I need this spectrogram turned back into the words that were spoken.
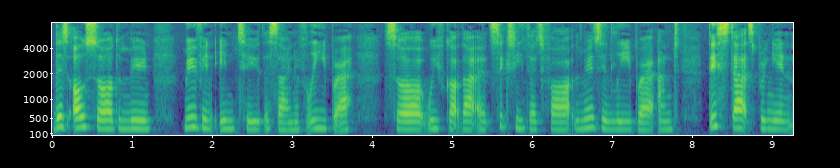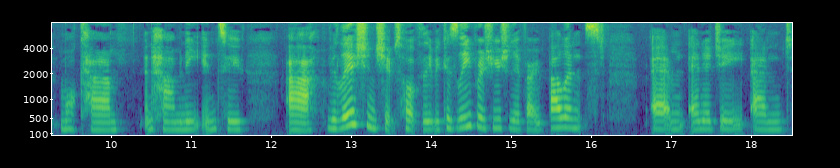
There's also the moon moving into the sign of Libra. So we've got that at 1634, the moon's in Libra, and this starts bringing more calm and harmony into our relationships, hopefully, because Libra is usually a very balanced um, energy, and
